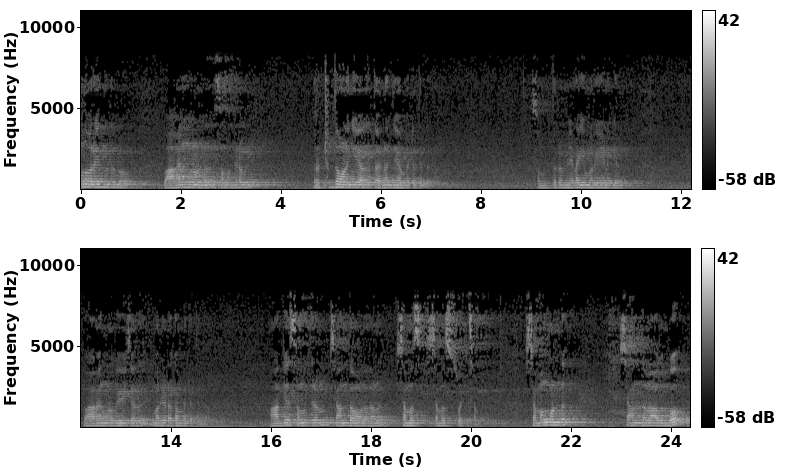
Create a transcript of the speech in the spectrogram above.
എന്ന് പറയുന്നത് ഇപ്പോ വാഹനങ്ങളുണ്ട്. സമുദ്രം പ്രക്ഷുബ്ധമാണെങ്കിൽ അത് തരണം ചെയ്യാൻ പറ്റത്തില്ല. സമുദ്രം ഇളകി മറിയണമെങ്കിൽ വാഹനങ്ങൾ ഉപയോഗിച്ച് അത് മറികടക്കാൻ പറ്റത്തില്ല. ആദ്യ സമുദ്രം ശാന്തമാണ്. അതാണ് ശമസ് ശമസ്വച്ഛം. ശമം കൊണ്ട് ശാന്തമാകുമ്പോൾ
